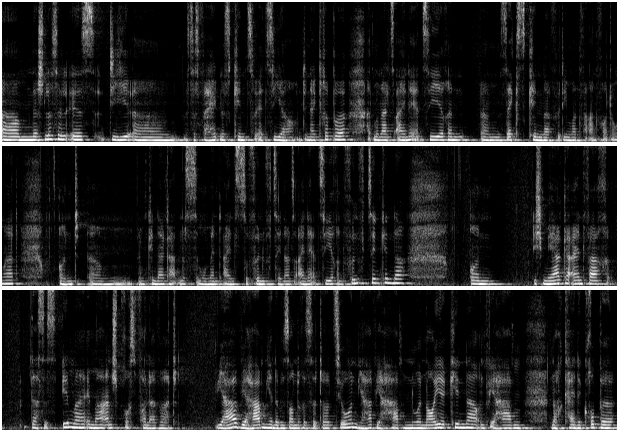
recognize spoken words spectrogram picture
Ähm, der Schlüssel ist, die, ähm, ist das Verhältnis Kind zu Erzieher. Und in der Krippe hat man als eine Erzieherin ähm, sechs Kinder, für die man Verantwortung hat. Und ähm, im Kindergarten ist es im Moment 1 zu 15, also eine Erzieherin 15 Kinder. Und ich merke einfach, dass es immer, immer anspruchsvoller wird. Ja, wir haben hier eine besondere Situation. Ja, wir haben nur neue Kinder und wir haben noch keine Gruppe,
